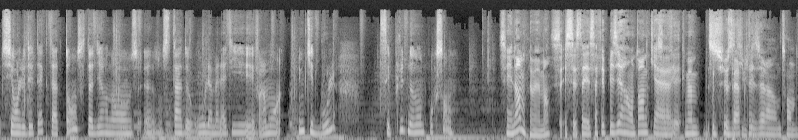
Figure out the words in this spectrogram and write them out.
Si on le détecte à temps, c'est-à-dire dans un stade où la maladie est vraiment une petite boule, c'est plus de 90%. C'est énorme quand même. Hein. ça fait plaisir à entendre qu'il y a quand même beaucoup de super plaisir à entendre.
